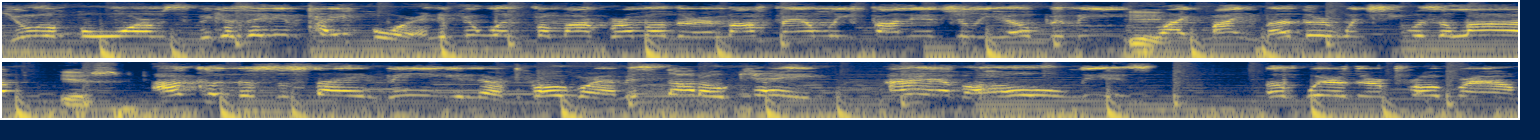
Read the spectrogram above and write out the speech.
uniforms because they didn't pay for it. And if it wasn't for my grandmother and my family financially helping me, Yeah. like my mother when she was alive, Yes. I couldn't have sustained being in their program. It's not okay. I have a whole list of where their program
